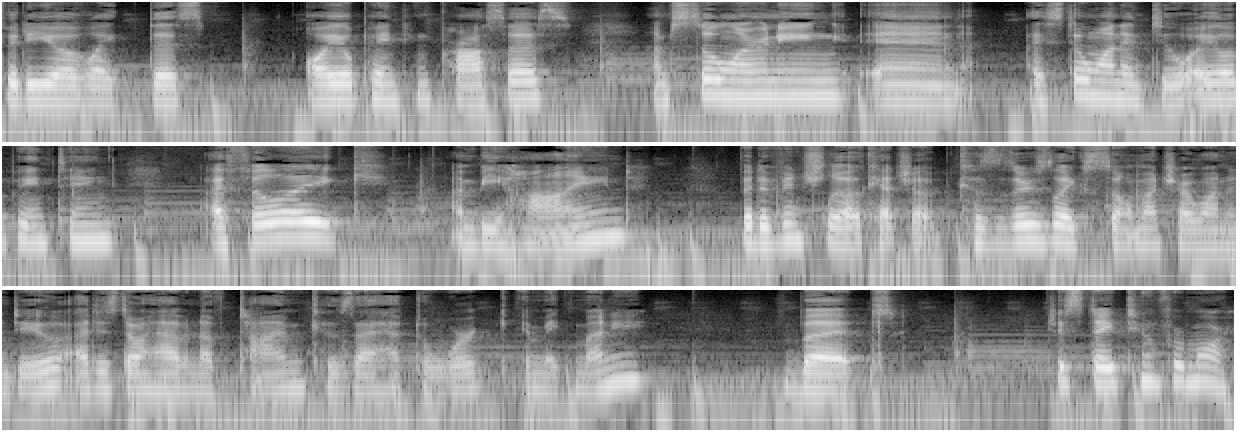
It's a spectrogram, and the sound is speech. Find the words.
video of like this oil painting process. I'm still learning and I still want to do oil painting. I feel like I'm behind, but eventually I'll catch up because there's like so much I want to do. I just don't have enough time because I have to work and make money. But just stay tuned for more.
